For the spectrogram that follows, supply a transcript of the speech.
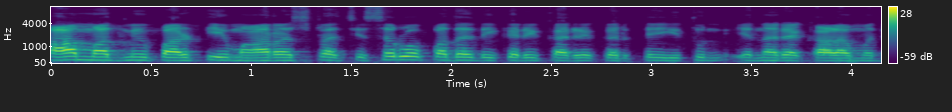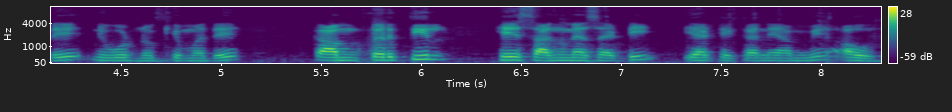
आम आदमी पार्टी महाराष्ट्राचे सर्व पदाधिकारी कार्यकर्ते इथून येणाऱ्या काळामध्ये निवडणुकीमध्ये काम करतील हे सांगण्यासाठी या ठिकाणी आम्ही आहोत.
